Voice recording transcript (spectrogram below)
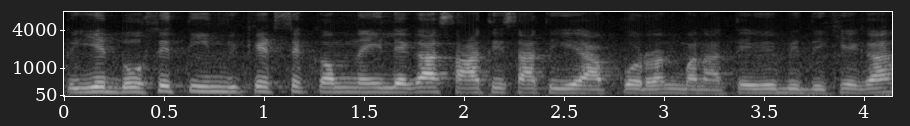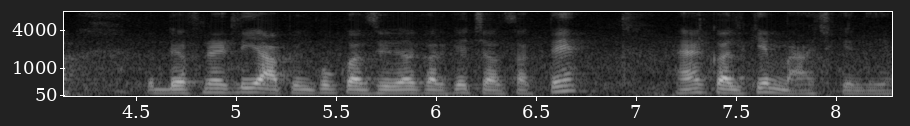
तो ये दो से तीन विकेट से कम नहीं लेगा, साथ ही साथ ये आपको रन बनाते हुए भी दिखेगा। तो डेफिनेटली आप इनको कंसिडर करके चल सकते हैं कल के मैच के लिए।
